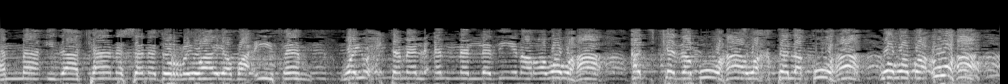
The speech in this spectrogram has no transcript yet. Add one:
أما إذا كان سند الرواية ضعيفا ويحتمل أن الذين رووها قد كذبوها واختلقوها ووضعوها.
